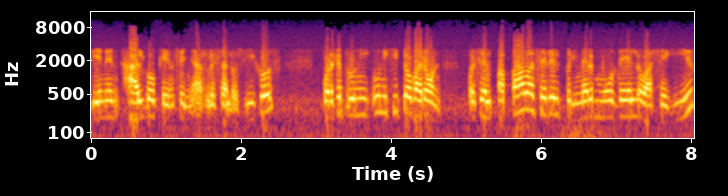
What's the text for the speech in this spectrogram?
tienen algo que enseñarles a los hijos. Por ejemplo un, un hijito varón pues el papá va a ser el primer modelo a seguir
